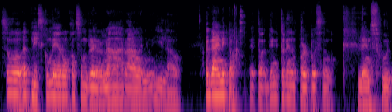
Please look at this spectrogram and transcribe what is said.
So at least kung meron kang sombrero, nahaharangan yung ilaw. Kagaya nito, ito, ganito rin ang purpose ng lens hood.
